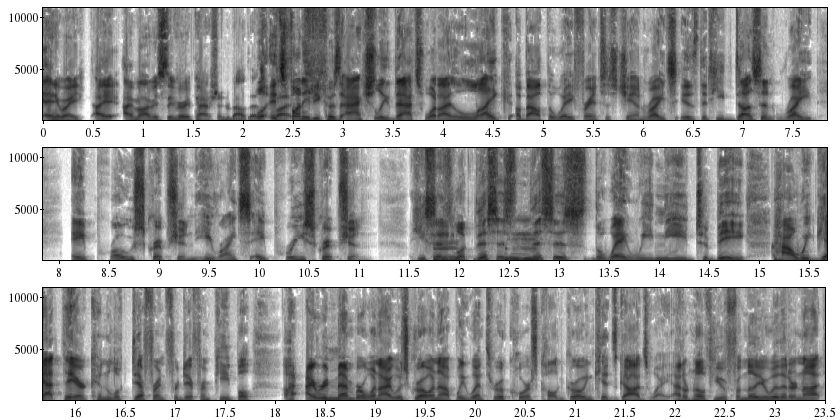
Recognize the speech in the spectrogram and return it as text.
anyway. I I'm obviously very passionate about this. Well, it's but- funny because actually that's what I like about the way Francis Chan writes is that he doesn't write a proscription, he writes a prescription. He says, Hmm. "Look, this is Hmm. this is the way we need to be. How we get there can look different for different people." I, I remember when I was growing up, we went through a course called "Growing Kids God's Way." I don't know if you're familiar with it or not.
